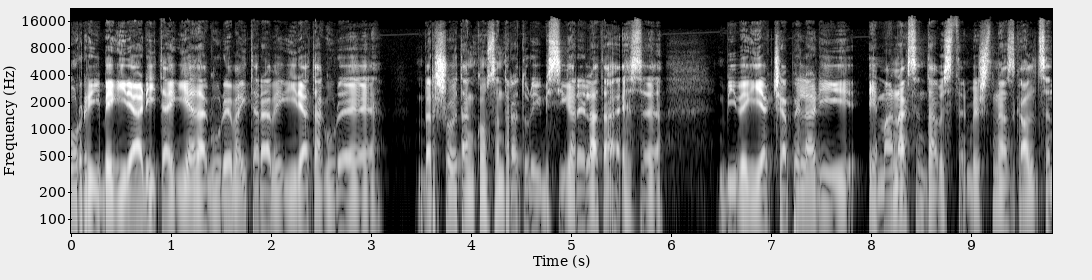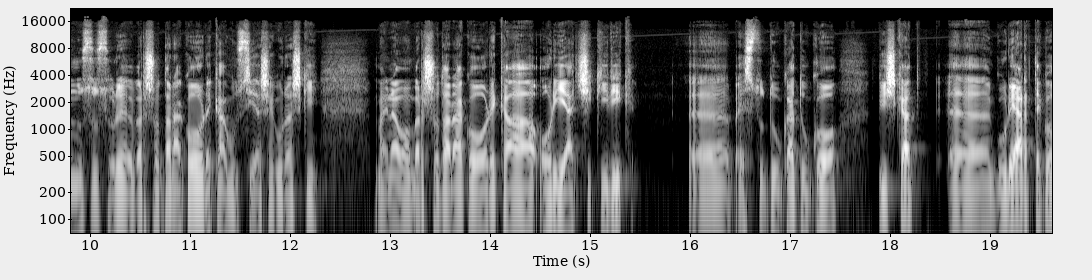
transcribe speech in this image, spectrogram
horri begirari, eta egia da gure baitara begira, eta gure bersoetan konzentraturik bizi garela, eta ez eh, bi begiak txapelari emanak, zenta bestenaz galtzen duzu zure bersotarako oreka guzia seguraski baina bon, bersotarako oreka hori atxikirik, e, ez dut ukatuko pixkat gure arteko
